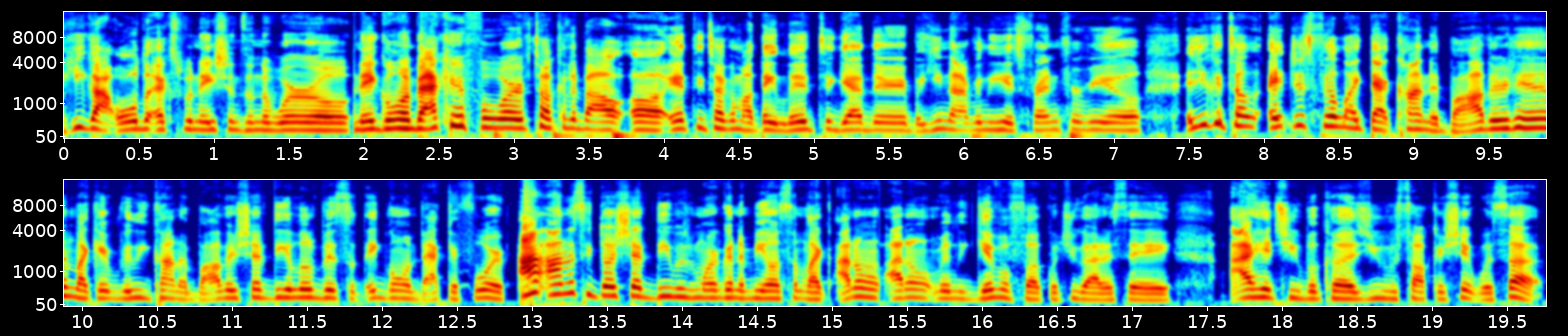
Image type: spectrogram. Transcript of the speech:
He got all the explanations in the world. And they going back and forth talking about uh Anthony talking about they lived together, but he not really his friend for real. And you could tell it just feel like that kind of bothered him. Like it really kind of bothered Chef D a little bit. So they going back and forth. I honestly thought Chef D was more gonna be on some like I don't I don't really give a fuck what you gotta say. I hit you because you was talking shit. What's up?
